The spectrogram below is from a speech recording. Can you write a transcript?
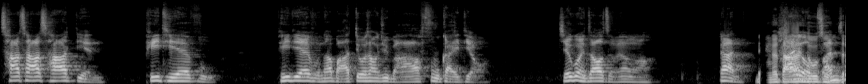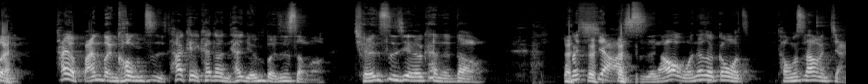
叉叉叉点 PTF，PDF，然后把它丢上去，把它覆盖掉。结果你知道怎么样吗？看两个答案都存在，它有版本控制，它可以看到你它原本是什么，全世界都看得到，我快吓死了。然后我那时候跟我同事他们讲，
